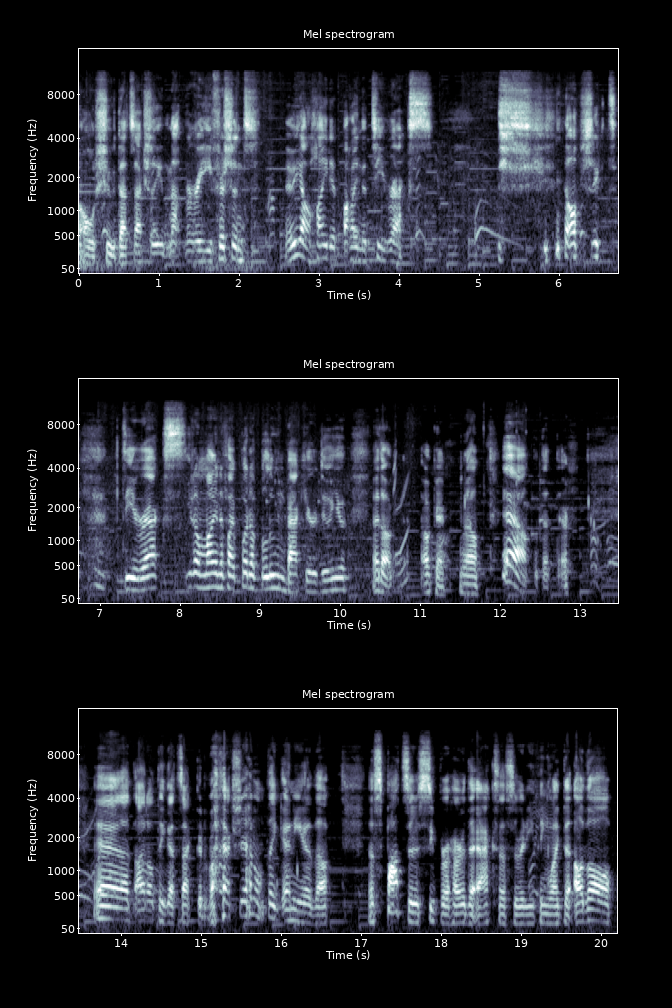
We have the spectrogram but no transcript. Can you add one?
Oh shoot, that's actually not very efficient. Maybe I'll hide it behind the T-Rex. oh shoot, T-Rex. You don't mind if I put a balloon back here, do you? I don't. Okay, well, yeah, I'll put that there. Yeah, I don't think that's that good. Actually, I don't think any of the, the spots are super hard to access or anything like that. Although,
